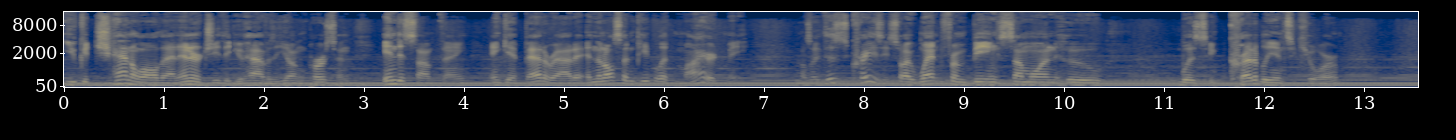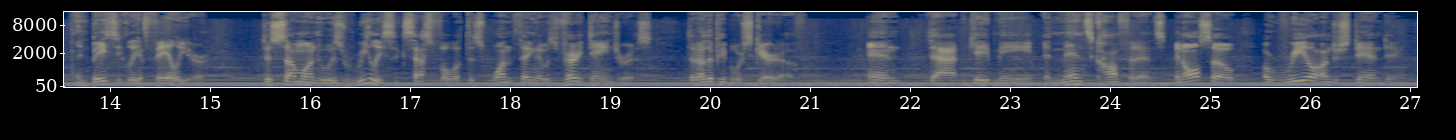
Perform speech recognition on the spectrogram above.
you could channel all that energy that you have as a young person into something and get better at it. And then all of a sudden people admired me. I was like, this is crazy. So I went from being someone who was incredibly insecure and basically a failure to someone who was really successful at this one thing that was very dangerous that other people were scared of. And that gave me immense confidence and also a real understanding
